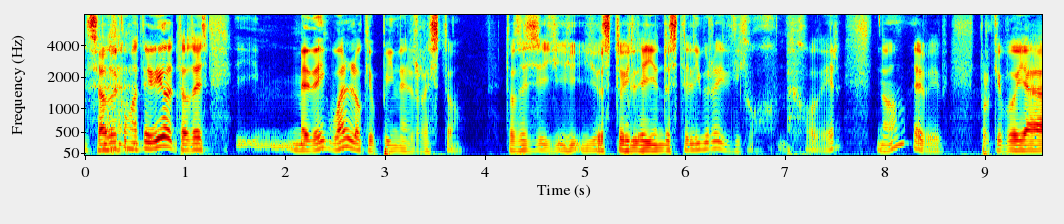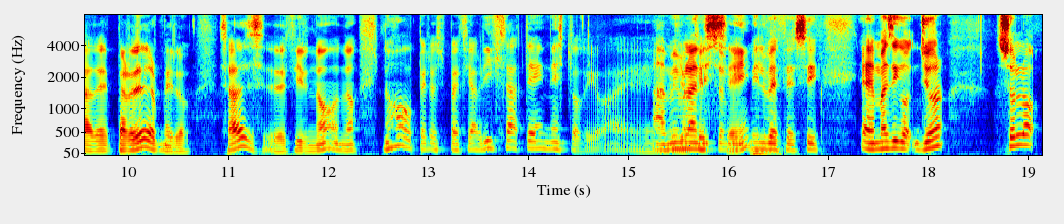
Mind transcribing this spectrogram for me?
¿Sabes cómo te digo? Entonces, me da igual lo que opine el resto. Entonces yo estoy leyendo este libro y digo, joder, ¿no? Eh, eh, ¿Por qué voy a perdérmelo? ¿Sabes? Es decir, no, no, no, pero especialízate en esto. Digo, eh, a mí me lo han dicho mil veces, sí. además digo, yo solo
